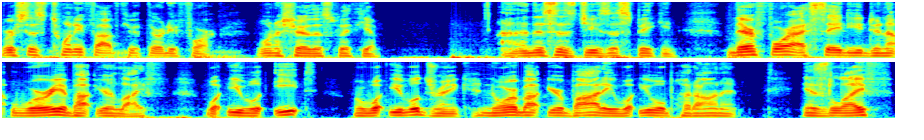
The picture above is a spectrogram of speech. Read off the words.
verses 25 through 34. I want to share this with you. Uh, and this is Jesus speaking. Therefore, I say to you, do not worry about your life, what you will eat or what you will drink, nor about your body, what you will put on it. Is life,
